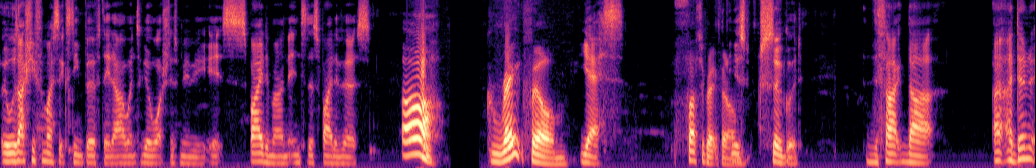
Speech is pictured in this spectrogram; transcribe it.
It was actually for my 16th birthday that I went to go watch this movie. It's Spider Man Into the Spider Verse. Oh, great film. Yes, Such a great film. it's so good. The fact that I, I don't.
